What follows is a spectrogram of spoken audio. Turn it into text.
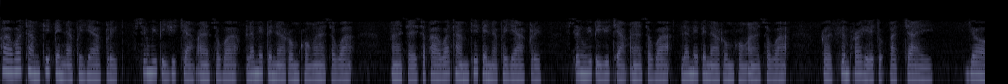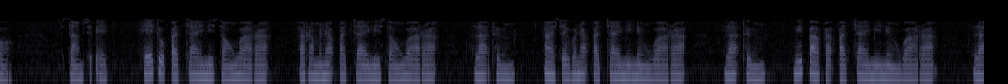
ภาวธรรมที่เป็นอัพยากฤิซึ่งวิปยุจจากอาสวะ และไม่เป็นอารมณ์ของอาสวะ อาศัยสภาวธรรมที่เป็นอัพยากฤิซึ่งวิปยุจจากอาสวะ และไม่เป็นอารมณ์ของอาสวะ เกิดขึ้นเพราะเหตุปัจจัย ย่อสามสิบเอ็ดเหตุปัจจัยมีสองวาระ อารมณปัจจัยมีสองวาระ ละถึง อาศัยวณปัจจัยมีหนึ่งวาระ ละถึง วิปากปัจจัยมีหนึ่งวาระ ละ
